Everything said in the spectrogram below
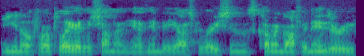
And you know, for a player that's trying to has NBA aspirations, coming off an injury,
